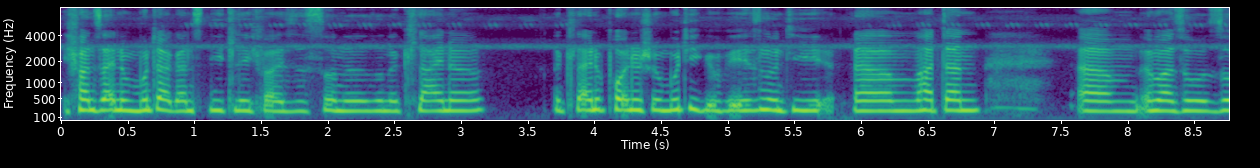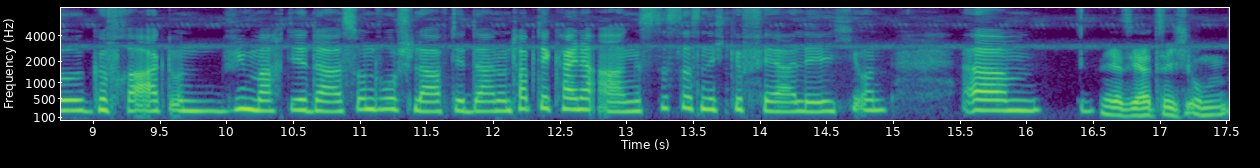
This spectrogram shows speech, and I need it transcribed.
ich fand seine Mutter ganz niedlich, weil sie ist so eine, so eine kleine, eine kleine polnische Mutti gewesen und die ähm, hat dann ähm, immer so, so gefragt und wie macht ihr das und wo schlaft ihr dann und habt ihr keine Angst, ist das nicht gefährlich und ähm, Ja, sie hat sich um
